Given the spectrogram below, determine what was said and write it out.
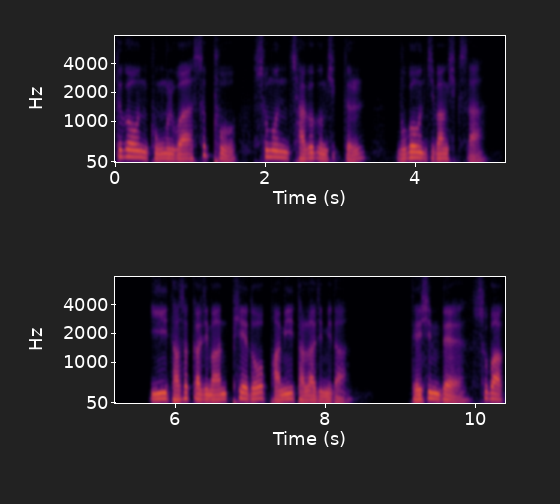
뜨거운 국물과 스프, 숨은 자극 음식들, 무거운 지방 식사. 이 다섯 가지만 피해도 밤이 달라집니다. 대신 배, 수박,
